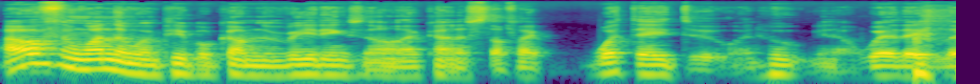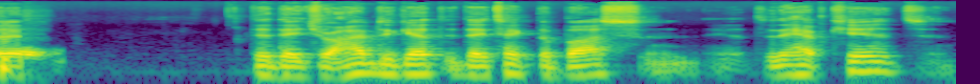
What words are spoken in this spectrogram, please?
I often wonder when people come to readings and all that kind of stuff, like what they do and who you know where they live. Did they drive to get? Did they take the bus? And you know, do they have kids? And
